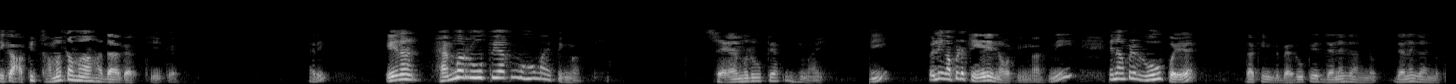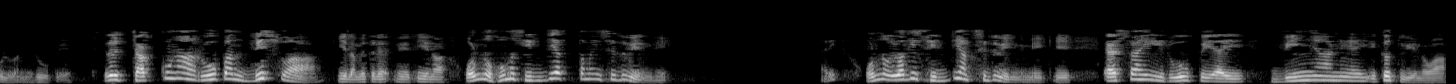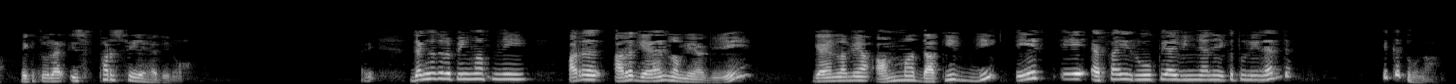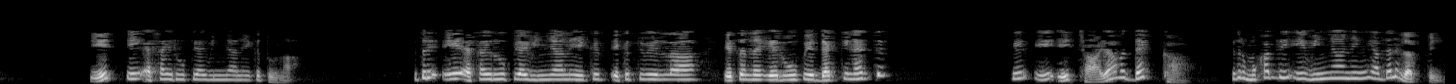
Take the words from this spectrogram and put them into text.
ඒක අපි තම තමා හදාගත්තේ ඒක. හරි? එහෙනම් හැම රූපයක්ම කොහොමයි පින්වත්නි? සෑම රූපයක්ම මෙහෙමයි. දී වලින් අපිට තේරෙනවා පින්වත්නි. එහෙනම් අපේ රූපය දකින්න බෑ. රූපය දැනගන්න දැනගන්න පුළුවන් රූපය. ඒතර චක්කුණා රූපං දිස්වා කියලා මෙතන මේ තියෙනවා. ඔන්න ඔහොම සිද්ධියක් තමයි සිදු වෙන්නේ. හරි? ඔන්න ඔය වගේ සිද්ධියක් සිදු වෙන්නේ මේකේ. ඇසයි රූපයයි විඥානයයි එකතු වෙනවා. එකතු වෙලා ස්පර්ශය හැදෙනවා. හරි. දැන් අතල පින්වත්නි අර අර ගෑන් ළමයාගේ ගෑන් ළමයා අම්මා දකිද්දි ඒත් ඒ ඇසයි රූපයයි විඥානය එකතුනේ නැද්ද? එකතු වුණා. ඒත් ඒ ඇසයි රූපයයි විඥානය එකතු වුණා. ඒතර ඒ ඇසයි රූපයයි විඥානය එකතු වෙලා එතන ඒ රූපය දැක්කේ නැද්ද? ඒ ඒ ඒ ඡායාව දැක්කා. ඒතර මොකද්ද මේ විඥාණයෙන් දැනගත්තේ?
